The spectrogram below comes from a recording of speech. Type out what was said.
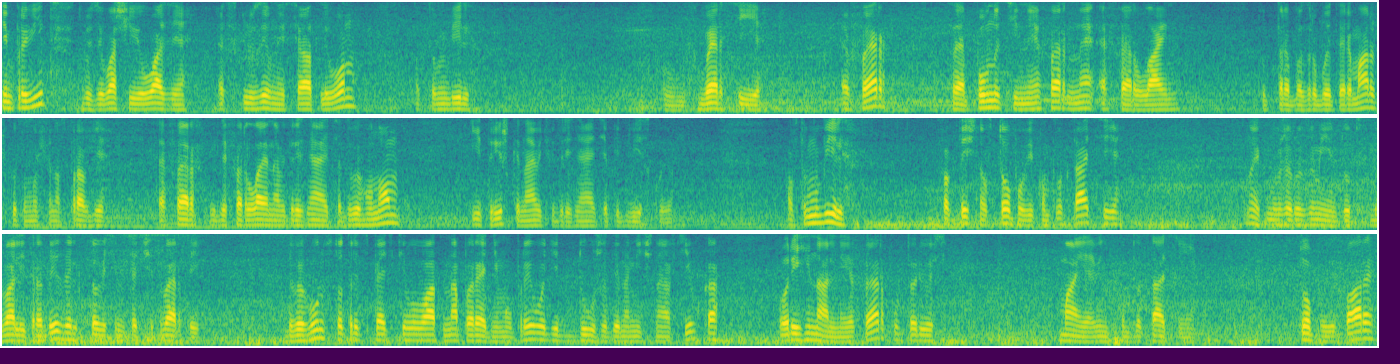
Всім привіт, друзі! Вашій увазі ексклюзивний Seat Leon. Автомобіль в версії FR. Це повноцінний FR, не FR Line. Тут треба зробити ремарочку, тому що насправді FR від FR Line відрізняється двигуном і трішки навіть відрізняється підвіскою. Автомобіль фактично в топовій комплектації. Ну, як ми вже розуміємо, тут 2 літра дизель, 184 двигун 135 кВт на передньому приводі, дуже динамічна автівка. Оригінальний FR, повторюсь. Має він в комплектації топові фари.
